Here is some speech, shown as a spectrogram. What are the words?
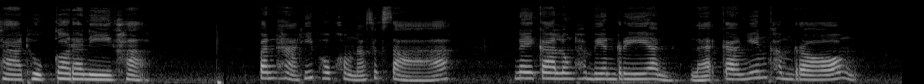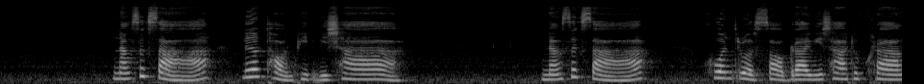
ช้าทุกกรณีค่ะ ปัญหาที่พบของนักศึกษา ในการลงทะเบียนเรียน และการยื่นคำร้อง นักศึกษาเลือกถอนผิดวิชา นักศึกษา ควรตรวจสอบรายวิชาทุกครั้ง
